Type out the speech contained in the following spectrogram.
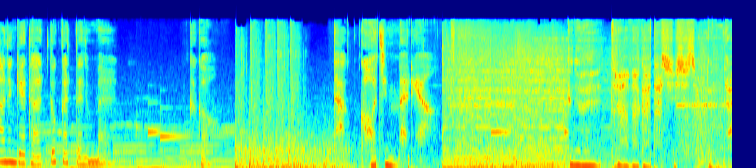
사는 게 다 똑같다는 말. 그거 다 거짓말이야. 그녀의 드라마가 다시 시작된다.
